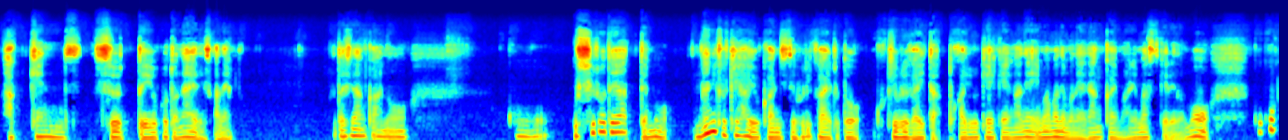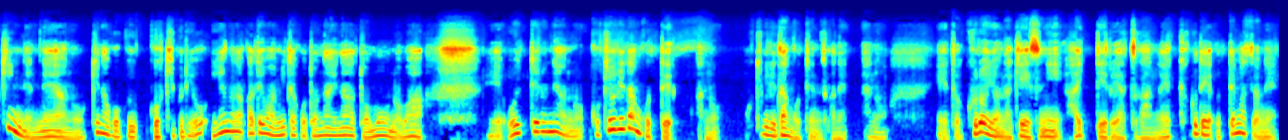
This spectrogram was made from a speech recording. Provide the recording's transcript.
発見するっていうことないですかね。私なんかあの、こう、後ろであっても何か気配を感じて振り返るとゴキブリがいたとかいう経験がね、今までもね、何回もありますけれども、ここ近年ね、あの、大きなゴキブリを家の中では見たことないなと思うのは、えー、置いてるね、あの、ゴキブリ団子って、あの、ゴキブリ団子っていうんですかね、あの、えっ、ー、と、黒いようなケースに入っているやつが、あの、薬局で売ってますよね。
